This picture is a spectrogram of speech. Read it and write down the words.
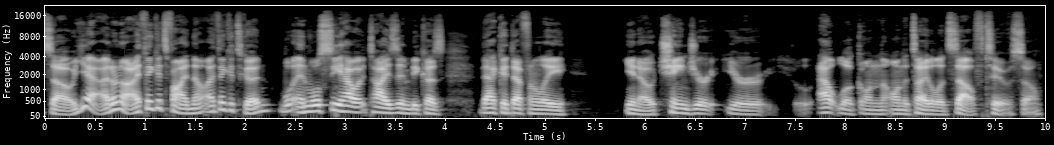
so yeah, I don't know. I think it's fine though. I think it's good. Well, and we'll see how it ties in because that could definitely, you know, change your your outlook on the on the title itself too. So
